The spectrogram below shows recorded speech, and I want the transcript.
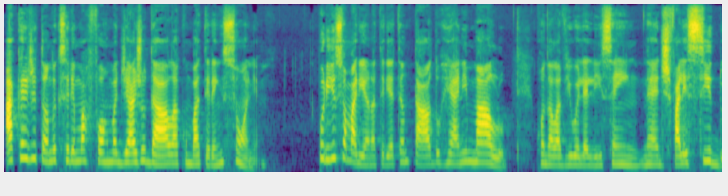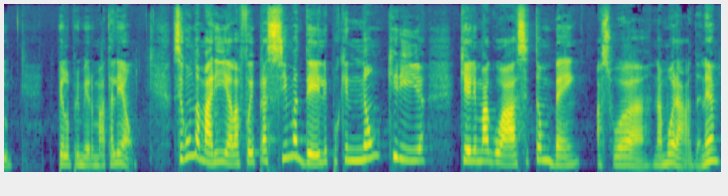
acreditando que seria uma forma de ajudá-la a combater a insônia. Por isso, a Mariana teria tentado reanimá-lo quando ela viu ele ali sem né, desfalecido pelo primeiro mata-leão. Segundo a Maria, ela foi para cima dele porque não queria que ele magoasse também a sua namorada, né?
